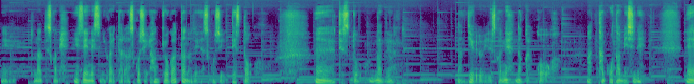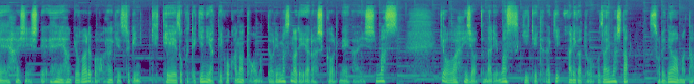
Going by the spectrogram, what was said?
ー、えー、と、何ですかね。SNS に書いたら少し反響があったので、少しテスト、えー、テスト、なんだよ。なんていうよりですかね。なんかこう、あ、お試しで、えー、配信して、えー、反響があれば継続的に、継続的にやっていこうかなと思っておりますので、よろしくお願いします。今日は以上となります。聞いていただきありがとうございました。それではまた。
